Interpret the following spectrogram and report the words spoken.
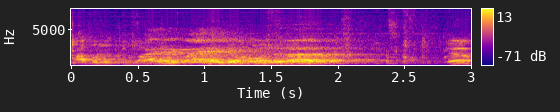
เอาเพื่อนตัวไปให้ไหวให้ยกมือเร็ว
